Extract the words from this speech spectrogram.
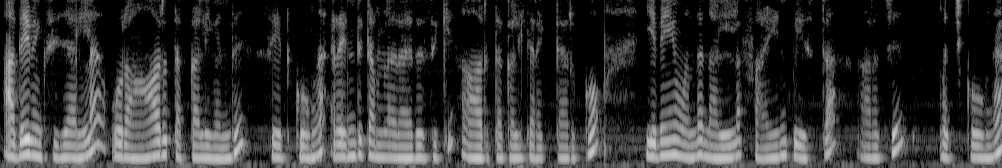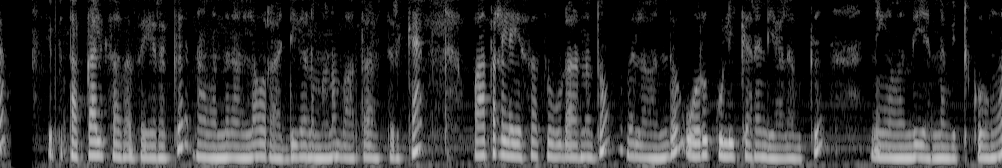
அதே மிக்சி ஜாரில் ஒரு ஆறு தக்காளி வந்து சேர்த்துக்கோங்க. ரெண்டு டம்ளர் அரிசிக்கு ஆறு தக்காளி கரெக்டாக இருக்கும். இதையும் வந்து நல்லா ஃபைன் பேஸ்ட்டாக அரைச்சி வச்சுக்கோங்க. இப்போ தக்காளி சாதம் செய்கிறதுக்கு நான் வந்து நல்லா ஒரு அடிகனமான பாத்திரம் வச்சுருக்கேன். பாத்திரம் லேசாக சூடானதும் இதில் வந்து ஒரு குழிக்கரண்டி அளவுக்கு நீங்கள் வந்து எண்ணெய் விட்டுக்கோங்க.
